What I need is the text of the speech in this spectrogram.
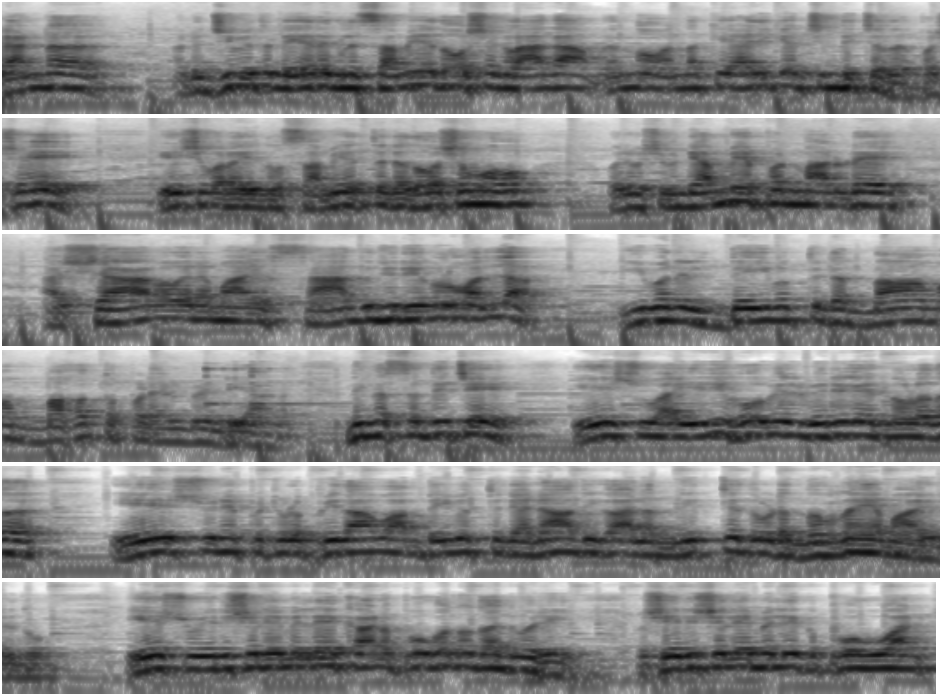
രണ്ട് അവന്റെ ജീവിതത്തിന്റെ ഏതെങ്കിലും സമയദോഷങ്ങളാകാം എന്നോ എന്നൊക്കെ ആയിരിക്കാം ചിന്തിച്ചത്. പക്ഷേ യേശു പറയുന്നു സമയത്തിന്റെ ദോഷമോ? ഒരു പക്ഷേ അമ്മയപ്പന്മാരുടെ ശാപകരമായ സാഹചര്യങ്ങളോ അല്ല. ഇവനിൽ ദൈവത്തിന്റെ നാമം മഹത്വപ്പെടാൻ വേണ്ടിയാണ്. നിങ്ങൾ ശ്രദ്ധിച്ചേ യേശു ആ എരിഹോവിൽ വരിക എന്നുള്ളത് യേശുവിനെ പറ്റിയുള്ള പിതാവാം ദൈവത്തിന്റെ അനാദികാല നിത്യതയുടെ നിർണയമായിരുന്നു. യേശു എരിശലേമിലേക്കാണ് പോകുന്നത് അതുവഴി പക്ഷെ എരിശലേമിലേക്ക് പോകുവാൻ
